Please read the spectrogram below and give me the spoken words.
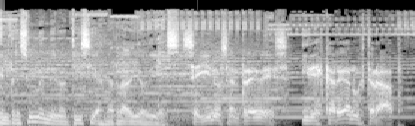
El resumen de noticias de Radio 10. Seguimos en redes y descarga nuestra app.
